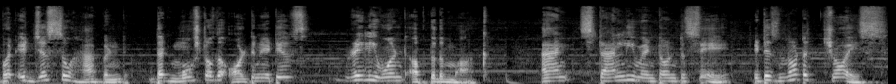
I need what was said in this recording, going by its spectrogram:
but it just so happened that most of the alternatives really weren't up to the mark. And Stanley went on to say, it is not a choice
